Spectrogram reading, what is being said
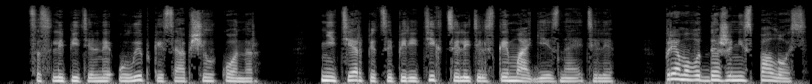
— со слепительной улыбкой сообщил Конор. «Не терпится перейти к целительской магии, знаете ли. Прямо вот даже не спалось».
